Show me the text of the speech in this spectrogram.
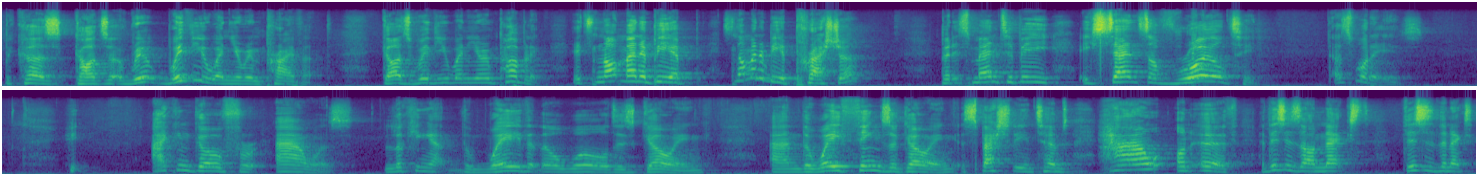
Because God's with you when you're in private. God's with you when you're in public. It's not meant to be a it's not meant to be a pressure, but it's meant to be a sense of royalty. That's what it is. I can go for hours looking at the way that the world is going and the way things are going, especially in terms of how on earth, and this is our next this is the next.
